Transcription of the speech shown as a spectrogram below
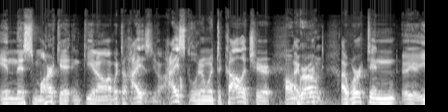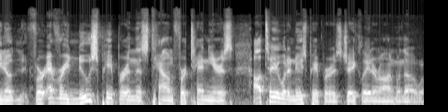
in this market. And you know, I went to high, you know, high school here and went to college here. I Homegrown. worked, I worked in, uh, you know, for every newspaper in this town for 10 years. I'll tell you what a newspaper is, Jake, later on when the, we're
